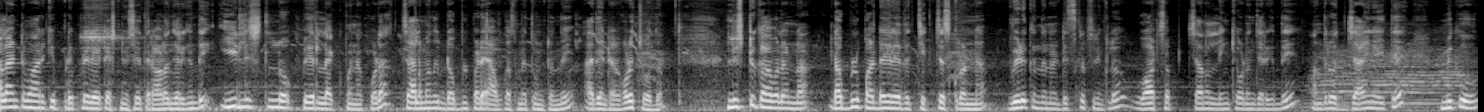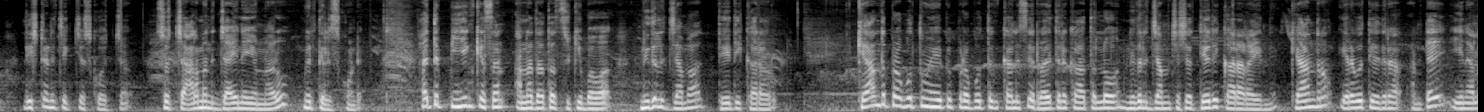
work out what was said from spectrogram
అలాంటి వారికి ఇప్పుడిప్పుడే లేటెస్ట్ న్యూస్ అయితే రావడం జరిగింది. ఈ లిస్టులో పేరు లేకపోయినా కూడా చాలామందికి డబ్బులు పడే అవకాశం అయితే ఉంటుంది. అదేంటో కూడా చూద్దాం. లిస్టు కావాలన్నా డబ్బులు పడ్డాయి లేదా చెక్ చేసుకోవాలన్నా వీడియో కింద డిస్క్రిప్షన్ లింక్లో వాట్సాప్ ఛానల్ లింక్ ఇవ్వడం జరిగింది. అందులో జాయిన్ అయితే మీకు లిస్ట్ అని చెక్ చేసుకోవచ్చు. సో చాలామంది జాయిన్ అయ్యి ఉన్నారు మీరు తెలుసుకోండి. అయితే పిఎం కిసాన్ అన్నదాత సుఖీభవ నిధుల జమ తేదీ ఖరారు. కేంద్ర ప్రభుత్వం ఏపీ ప్రభుత్వం కలిసి రైతుల ఖాతాల్లో నిధులు జమ చేసే తేదీ ఖరారైంది. కేంద్రం ఇరవై తేదీన అంటే ఈ నెల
